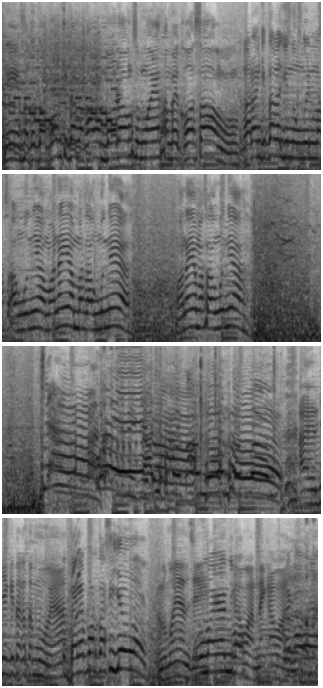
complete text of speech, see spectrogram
Nih, satu toko kita bakal borong semuanya sampai kosong. Sekarang kita lagi nungguin Mas Anggunnya. Mana ya Mas Anggunnya ya? Mana ya Mas Anggunnya? Jas! Wih, ada Mas Anggun. Akhirnya kita ketemu ya. Teleportasi jauh bang. Lumayan sih. Lumayan, Bang. awan, naik awan. Naik awan.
